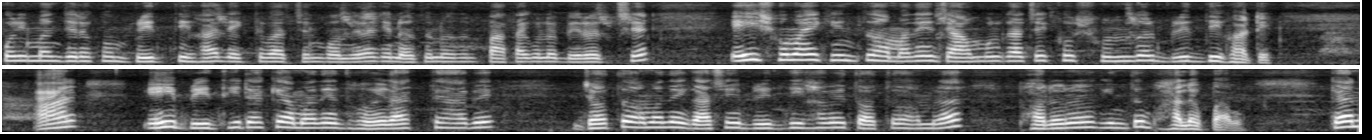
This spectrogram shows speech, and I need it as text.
পরিমাণ যেরকম বৃদ্ধি হয়, দেখতে পাচ্ছেন বন্ধুরা যে নতুন নতুন পাতাগুলো বেরোচ্ছে, এই সময় কিন্তু আমাদের জামুল গাছে খুব সুন্দর বৃদ্ধি ঘটে। আর এই বৃদ্ধিটাকে আমাদের ধরে রাখতে হবে। যত আমাদের গাছের বৃদ্ধি হবে, তত আমরা ফলনও কিন্তু ভালো পাবো। কেন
